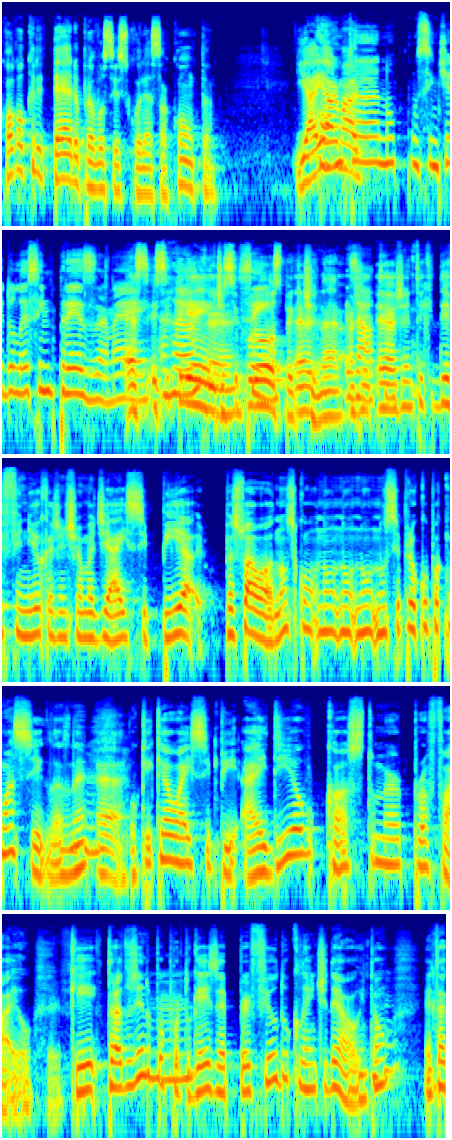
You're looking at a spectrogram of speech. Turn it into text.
Qual é o critério para você escolher essa conta? E aí conta no, no sentido dessa empresa, né? Esse, esse uhum. cliente, é, esse prospect, é, né? Exato. A gente, é, a gente tem que definir o que a gente chama de ICP. Pessoal, ó, não, se, não, não, não, não, se preocupa com as siglas, né? Uhum. É. O que, que é o ICP? Ideal Customer Profile. Perfeito. Que, traduzindo para o uhum. português, é perfil do cliente ideal. Então, uhum. Ele tá,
